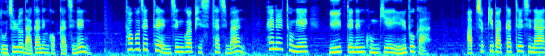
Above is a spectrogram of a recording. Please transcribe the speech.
노즐로 나가는 것까지는 터보제트 엔진과 비슷하지만 팬을 통해 유입되는 공기의 일부가 압축기 바깥을 지나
